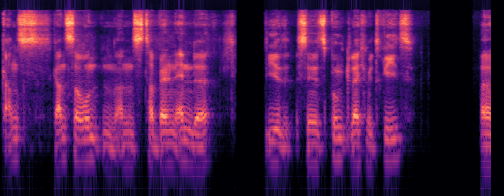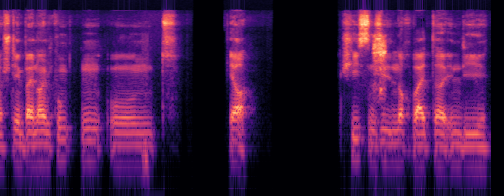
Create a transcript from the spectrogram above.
ganz, ganz da unten ans Tabellenende. Die sind jetzt punktgleich mit Ried, äh, stehen bei neun Punkten und ja, schießen sie noch weiter in die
